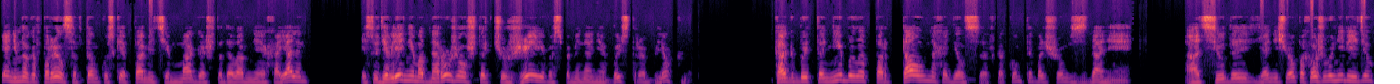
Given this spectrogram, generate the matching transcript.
Я немного порылся в том куске памяти мага, что дала мне Хаялин, и с удивлением обнаружил, что чужие воспоминания быстро блекнут. Как бы то ни было, портал находился в каком-то большом здании, а отсюда я ничего похожего не видел.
